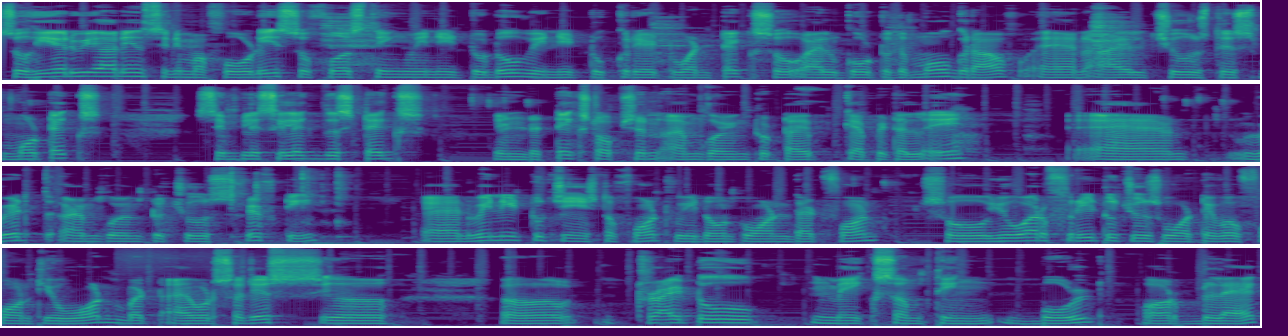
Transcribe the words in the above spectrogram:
So here we are in cinema 4d so first thing we need to do we need to create one text. So i'll go to the MoGraph and i'll choose this MoText simply select this text. In the text option i'm going to type capital a and width i'm going to choose 50 and we need to change the font. We don't want that font. So you are free to choose whatever font you want but i would suggest uh, uh, try to make something bold or black.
